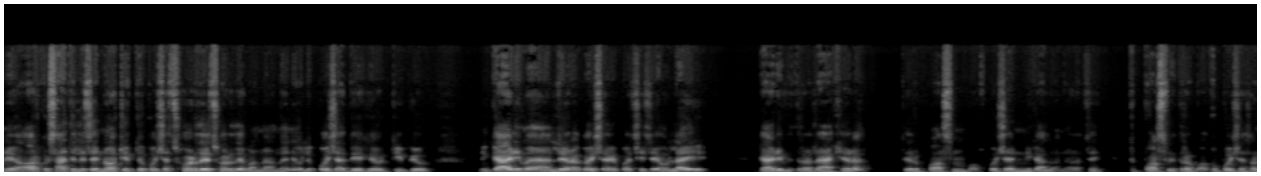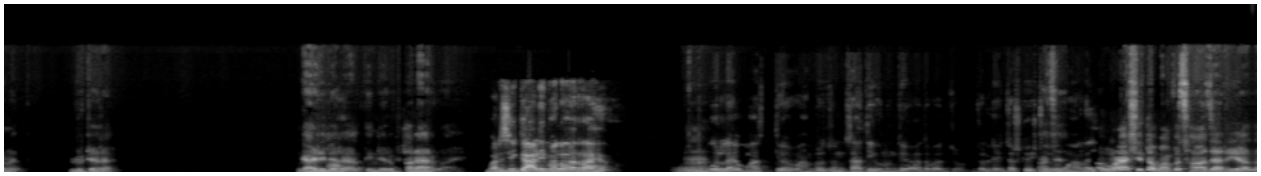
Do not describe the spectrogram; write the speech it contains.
अनि अर्को साथीले चाहिँ नटिप त्यो पैसा छोड्दै छोड्दै भन्दा भन्दा नि उसले पैसा देख्यो टिप्यो। अनि गाडीमा लिएर गइसकेपछि चाहिँ उसलाई गाडीभित्र राखेर तेरो पर्समा भएको पैसा निकाल भनेर चाहिँ त्यो पर्सभित्र भएको पैसा समेत लुटेर गाडी लिएर तिनीहरू फरार भए। भनेपछि गाडीमा लगेर राख्यो। उसलाई उहाँ त्यो हाम्रो जुन साथी हुनुहुन्थ्यो अथवा जसले जसको उहाँलाई। उहाँसित भएको छ हजार रियल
